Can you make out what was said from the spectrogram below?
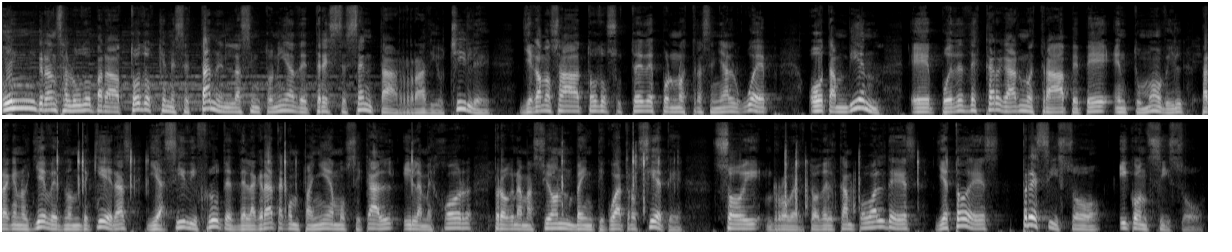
Un gran saludo para todos quienes están en la sintonía de 360 Radio Chile. Llegamos a todos ustedes por nuestra señal web o también eh, puedes descargar nuestra app en tu móvil para que nos lleves donde quieras y así disfrutes de la grata compañía musical y la mejor programación 24/7. Soy Roberto del Campo Valdés y esto es Preciso y Conciso.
